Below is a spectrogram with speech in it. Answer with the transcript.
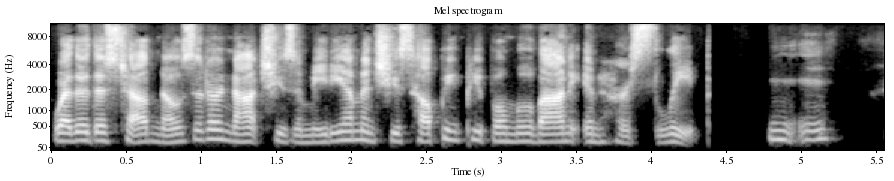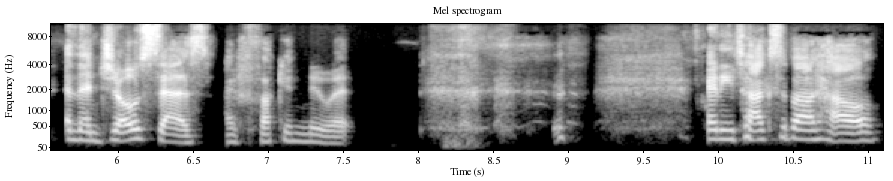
whether this child knows it or not, she's a medium and she's helping people move on in her sleep. Mm-mm. And then Joe says, I fucking knew it. and he talks about how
